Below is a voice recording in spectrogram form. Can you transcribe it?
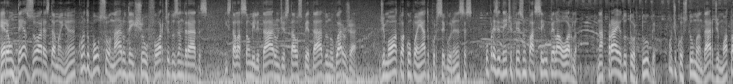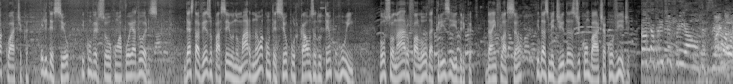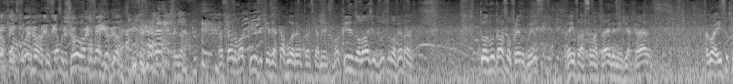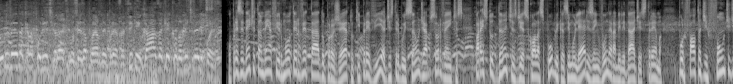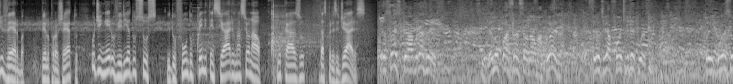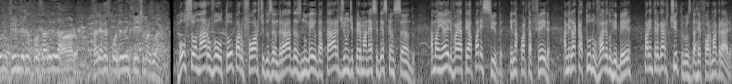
Eram 10 horas da manhã quando Bolsonaro deixou o Forte dos Andradas, instalação militar onde está hospedado no Guarujá. De moto, acompanhado por seguranças, o presidente fez um passeio pela orla. Na praia do Tortuga, onde costuma andar de moto aquática, ele desceu e conversou com apoiadores. Desta vez, o passeio no mar não aconteceu por causa do tempo ruim. Bolsonaro falou da crise hídrica, da inflação e das medidas de combate à Covid. Trouxe a frente fria ontem, Não, fria não, trouxemos chuva todo. Nós estamos numa crise, quer dizer, acabou, né, praticamente. Uma crise ideológica dos últimos 90 anos. Todo mundo estava sofrendo com isso. Vem inflação atrás da energia cara. Agora, isso tudo veio daquela política né, que vocês apoiaram da imprensa. Fica em casa que a economia te vê depois. O presidente também afirmou ter vetado o projeto que previa a distribuição de absorventes para estudantes de escolas públicas e mulheres em vulnerabilidade extrema por falta de fonte de verba. Pelo projeto, o dinheiro viria do SUS e do Fundo Penitenciário Nacional, no caso das presidiárias. Eu sou escravo das leis. Eu não posso sancionar uma coisa se não tiver fonte de recurso. Estou impune sobre um crime de responsabilidade. Claro. Estaria respondendo impeachment agora. Bolsonaro voltou para o Forte dos Andradas no meio da tarde, onde permanece descansando. Amanhã ele vai até Aparecida e na quarta-feira a Miracatu, no Vale do Ribeira, para entregar títulos da reforma agrária.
